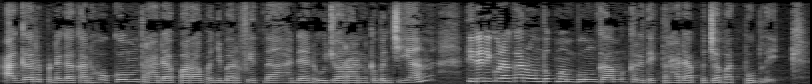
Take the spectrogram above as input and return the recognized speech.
agar penegakan hukum terhadap para penyebar fitnah dan ujaran kebencian tidak digunakan untuk membungkam kritik terhadap pejabat publik.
